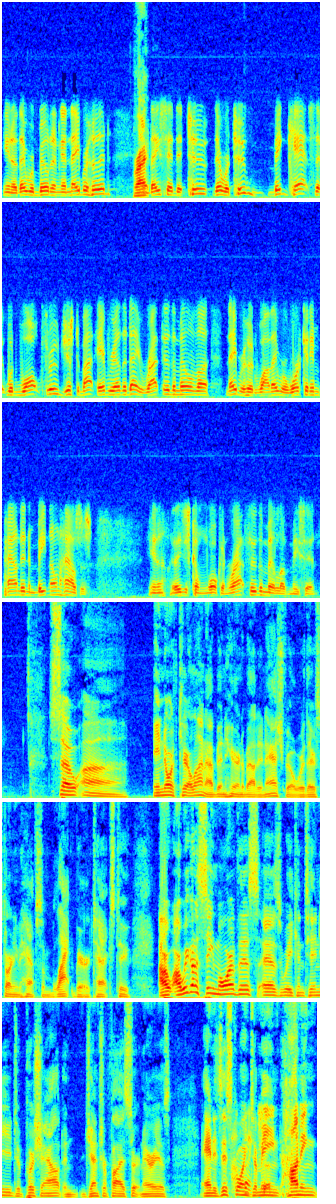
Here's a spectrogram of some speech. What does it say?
You know, they were building a neighborhood. Right. And they said that two there were two big cats that would walk through just about every other day, right through the middle of the neighborhood while they were working and pounding and beating on houses. You know, they just come walking right through the middle of them. He said. So, uh, in North Carolina, I've been hearing about in Asheville where they're starting to have some black bear attacks too. Are, are we going to see more of this as we continue to push out and gentrify certain areas? And is this going to so. mean hunting?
